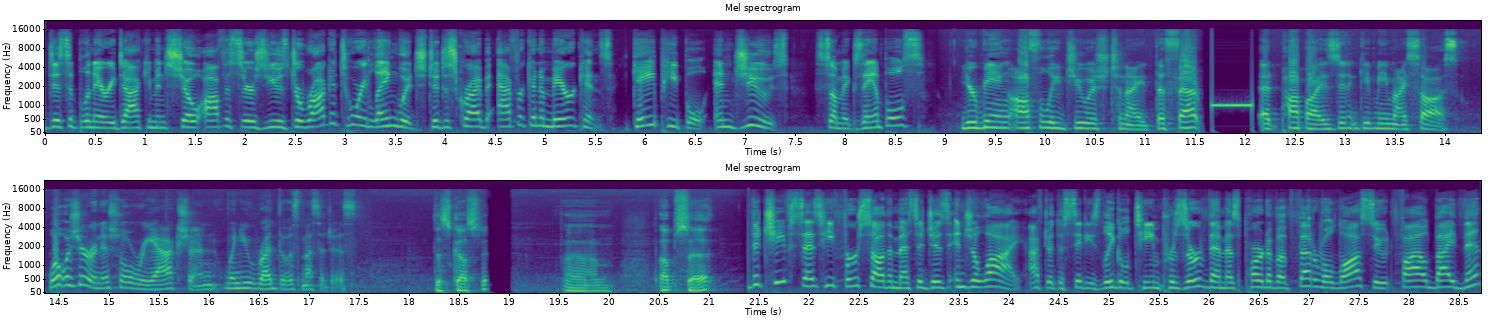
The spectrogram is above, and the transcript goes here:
Disciplinary documents show officers used derogatory language to describe African Americans, gay people, and Jews. Some examples You're being awfully Jewish tonight. The fat at Popeyes didn't give me my sauce. What was your initial reaction when you read those messages? Disgusted, um, upset. The chief says he first saw the messages in July after the city's legal team preserved them as part of a federal lawsuit filed by then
